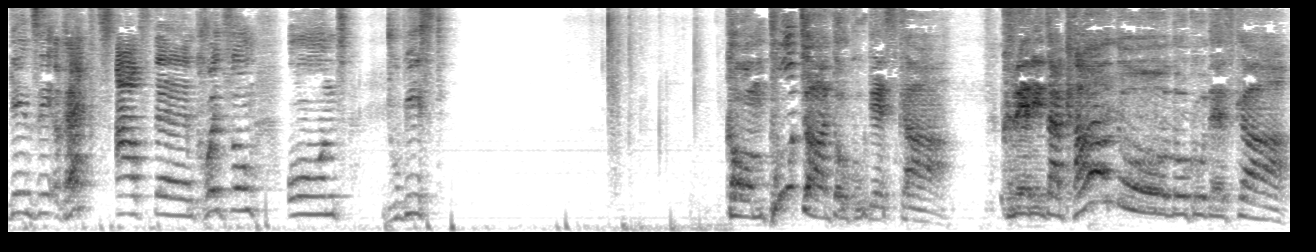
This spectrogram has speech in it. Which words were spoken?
gehen Sie rechts auf der Kreuzung und du bist Computer Doku desu ka? Credita Cardo Doku desu ka?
